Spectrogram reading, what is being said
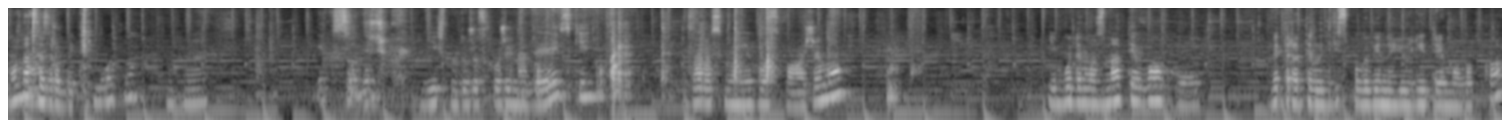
Можна Ага. це зробити? Можна. Угу. Як сонечко. Дійсно дуже схожий на одеський. Зараз ми його зважимо і будемо знати вагу. Витратили 2,5 літри молока.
